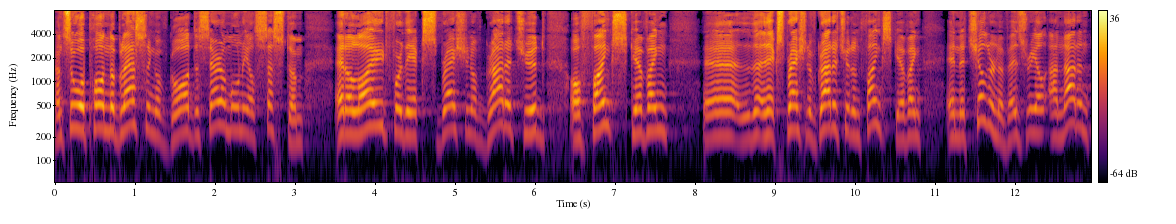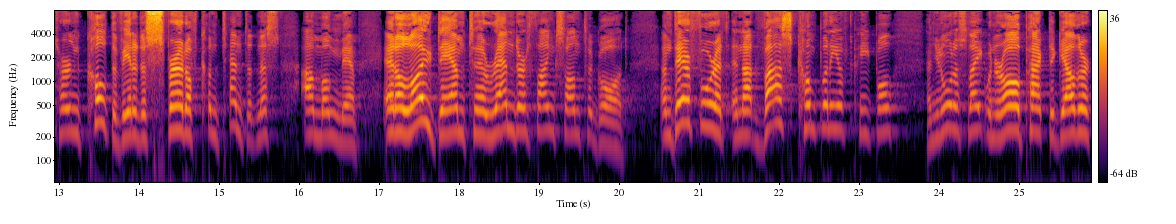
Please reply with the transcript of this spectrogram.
And so, upon the blessing of God, the ceremonial system it allowed for the expression of gratitude, of thanksgiving, uh, the expression of gratitude and thanksgiving in the children of Israel, and that in turn cultivated a spirit of contentedness among them. It allowed them to render thanks unto God. And therefore, it, in that vast company of people, and you notice, like when they're all packed together,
